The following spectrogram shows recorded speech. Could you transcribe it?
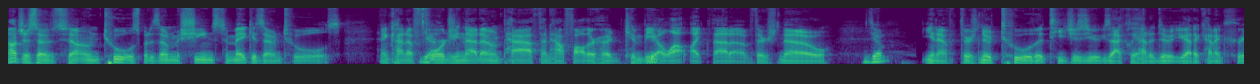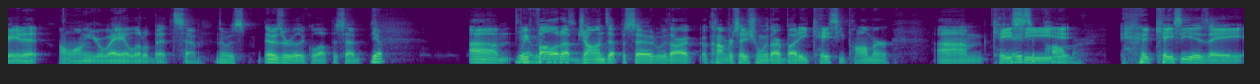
not just his own tools, but his own machines to make his own tools and kind of forging yeah. that own path and how fatherhood can be yep. a lot like that of there's no, yep you know, there's no tool that teaches you exactly how to do it. You got to kind of create it along your way a little bit. So that was that was a really cool episode. Yep. Um, yeah, we followed up John's episode with our conversation with our buddy Casey Palmer. Um, Casey, Casey, Palmer. Casey is a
